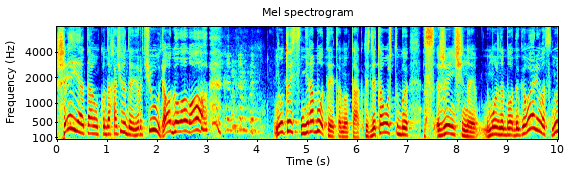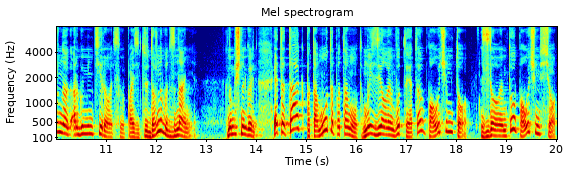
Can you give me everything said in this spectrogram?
шея, там, куда хочу, туда верчу, я голова. Ну, то есть не работает оно так. То есть для того, чтобы с женщиной можно было договариваться, нужно аргументировать свою позицию. То есть должно быть знание. Когда мужчина говорит, это так, потому-то, потому-то. Мы сделаем вот это, получим то. Сделаем то, получим все.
